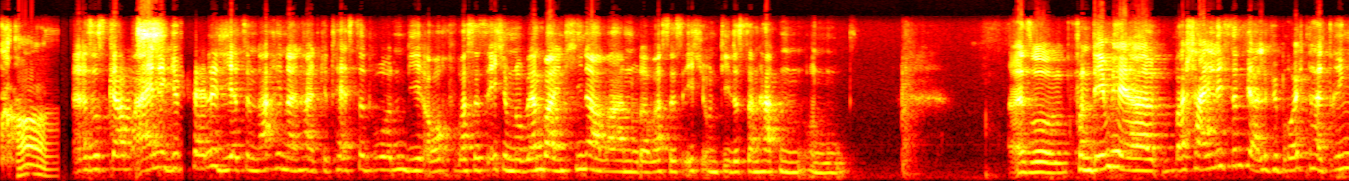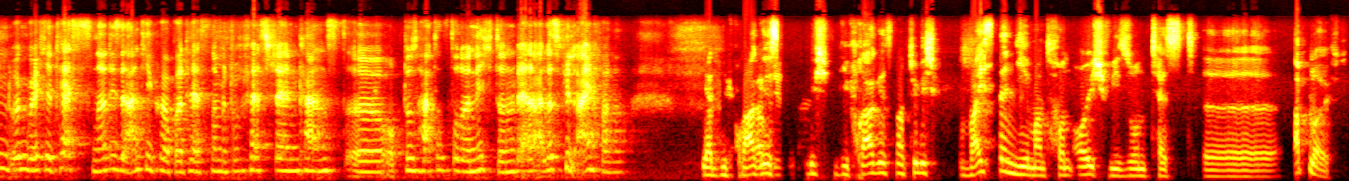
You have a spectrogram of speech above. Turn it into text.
Krass. Also es gab einige Fälle, die jetzt im Nachhinein halt getestet wurden, die auch, was weiß ich, im November in China waren oder was weiß ich und die das dann hatten und also von dem her, wahrscheinlich sind wir alle, wir bräuchten halt dringend irgendwelche Tests, ne, diese Antikörpertests, damit du feststellen kannst, äh, ob du es hattest oder nicht, dann wäre alles viel einfacher. Ja, die Frage ist natürlich, die Frage ist natürlich, weiß denn jemand von euch, wie so ein Test äh, abläuft?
